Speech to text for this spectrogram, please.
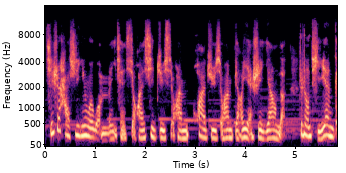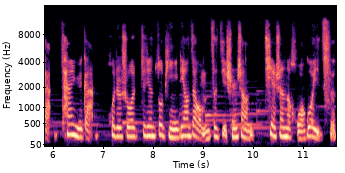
其实还是因为我们以前喜欢戏剧、喜欢话剧、喜欢表演是一样的，这种体验感、参与感，或者说这件作品一定要在我们自己身上切身的活过一次，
